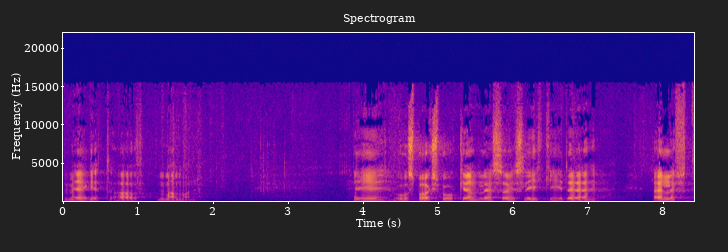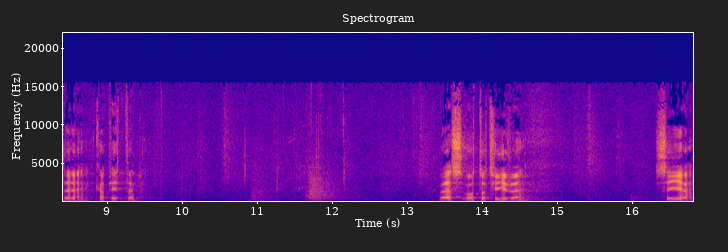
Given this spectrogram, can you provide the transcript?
meget av mammon. I ordspråksboken leser vi slik i det ellevte kapittel. vers 28 sier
